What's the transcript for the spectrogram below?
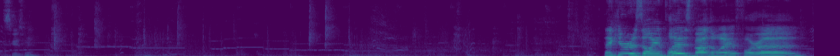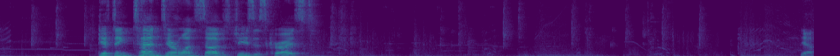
Excuse me. Thank you, Resilient Plays, by the way, for uh, gifting 10 tier 1 subs. Jesus Christ. Yeah,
